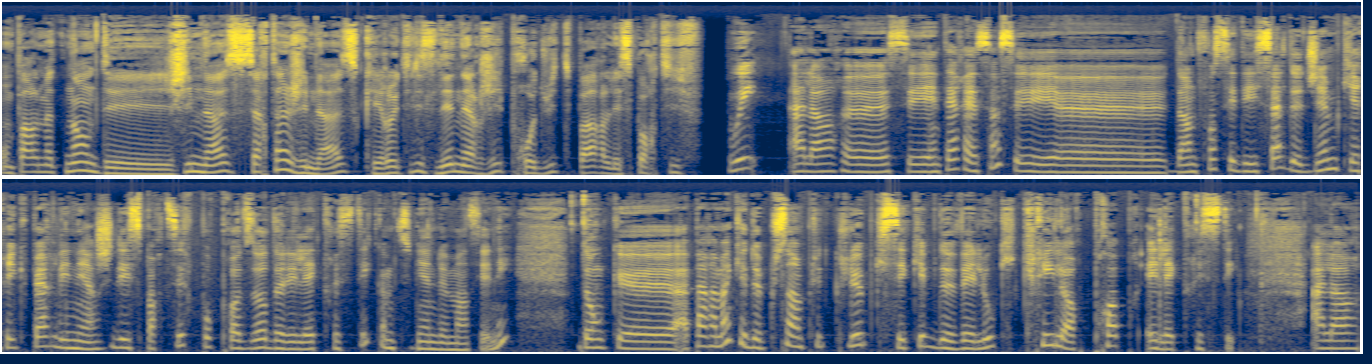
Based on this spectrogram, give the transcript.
on parle maintenant des gymnases, certains gymnases qui réutilisent l'énergie produite par les sportifs. Oui, alors, euh, c'est intéressant. C'est euh, dans le fond, c'est des salles de gym qui récupèrent l'énergie des sportifs pour produire de l'électricité, comme tu viens de le mentionner. Donc, euh, apparemment qu'il y a de plus en plus de clubs qui s'équipent de vélos qui créent leur propre électricité. Alors,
